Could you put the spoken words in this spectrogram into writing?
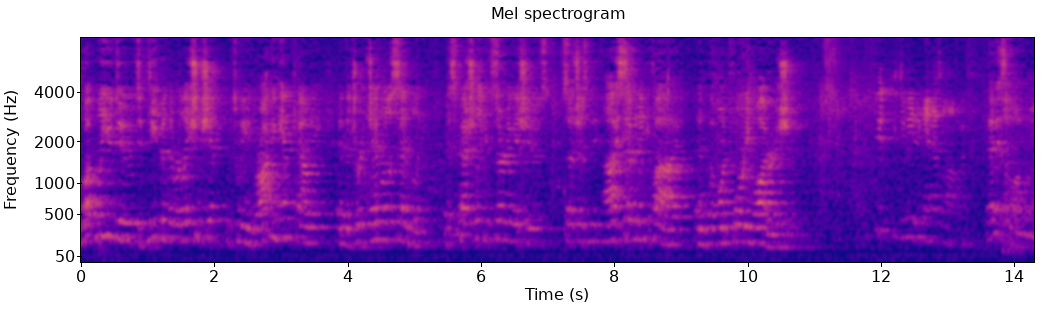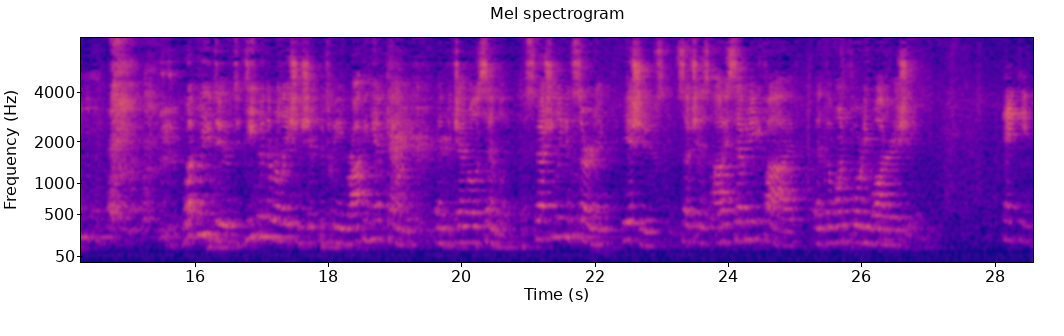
what will you do to deepen the relationship between Rockingham County and the Dr- General Assembly, especially concerning issues such as the I-785 and the 140 water issue? Could could you read it again? That's a long one. That is a long one. What will you do to deepen the relationship between Rockingham County and the General Assembly, especially concerning issues such as I-785 and the 140 water issue? Thank you.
